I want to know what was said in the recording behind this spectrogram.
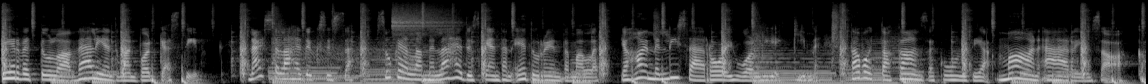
Tervetuloa Valiant One podcastiin. Näissä lähetyksissä sukellamme lähetyskentän eturintamalle ja haemme lisää roihua liekkiimme tavoittaa kansakuntia maan ääriin saakka.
